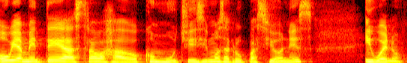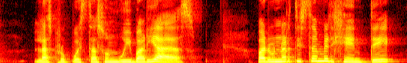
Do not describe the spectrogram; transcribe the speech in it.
Obviamente has trabajado con muchísimas agrupaciones y bueno, las propuestas son muy variadas. Para un artista emergente,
